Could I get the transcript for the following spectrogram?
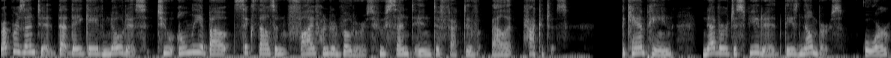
represented that they gave notice to only about 6,500 voters who sent in defective ballot packages. The campaign never disputed these numbers or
